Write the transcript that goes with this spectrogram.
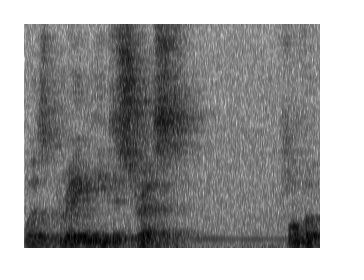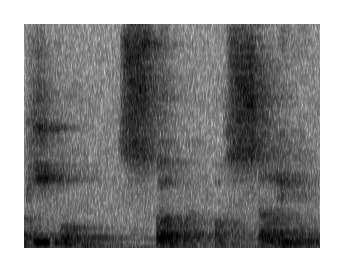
was greatly distressed, for the people spoke of stoning him.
